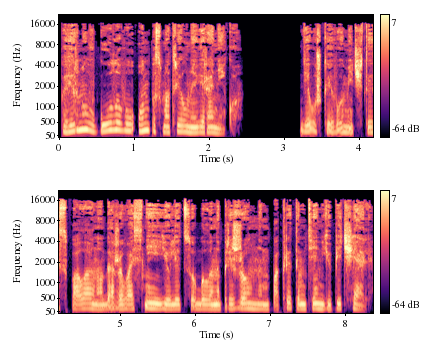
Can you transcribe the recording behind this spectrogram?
Повернув голову, он посмотрел на Веронику. Девушка его мечты спала, но даже во сне ее лицо было напряженным, покрытым тенью печали.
